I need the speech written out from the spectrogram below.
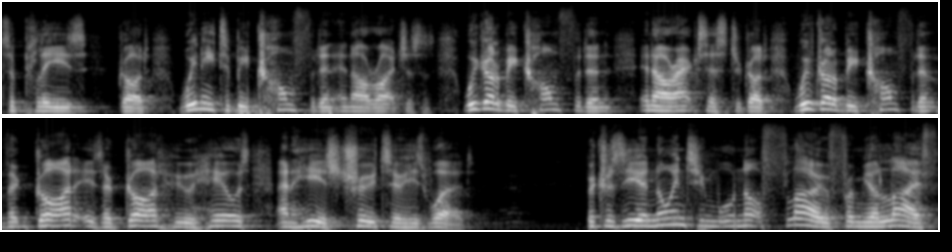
to please God. We need to be confident in our righteousness. We've got to be confident in our access to God. We've got to be confident that God is a God who heals and He is true to His word. Because the anointing will not flow from your life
